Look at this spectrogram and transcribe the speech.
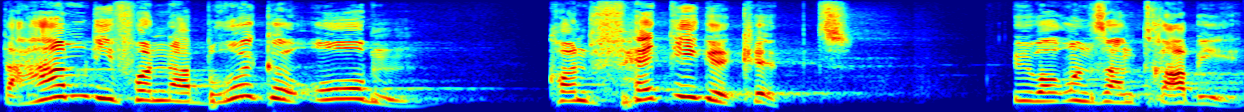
da haben die von der Brücke oben Konfetti gekippt über unseren Trabi.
